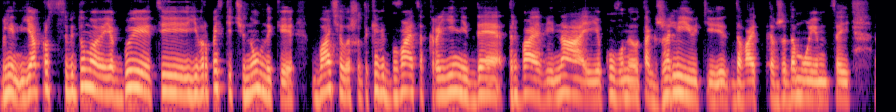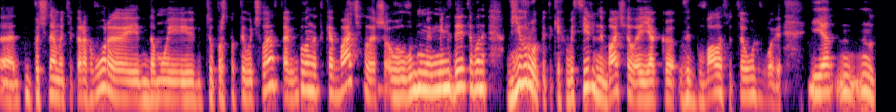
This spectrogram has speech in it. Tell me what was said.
Блін, я просто собі думаю, якби ці європейські чиновники бачили, що таке відбувається в країні, де триває війна, і яку вони отак жаліють, і давайте вже дамо їм цей е, почнемо ці переговори і дамо їм цю перспективу членства. Якби вони таке бачили, що мені здається, вони в Європі таких весіль не бачили, як відбувалося це у Львові. І я ну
